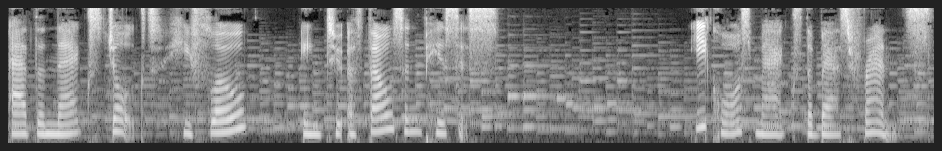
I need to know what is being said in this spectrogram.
at the next jolt he flew into a thousand pieces. Equals makes the best friends.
